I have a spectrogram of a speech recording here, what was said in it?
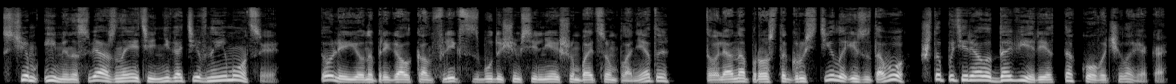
с чем именно связаны эти негативные эмоции. То ли ее напрягал конфликт с будущим сильнейшим бойцом планеты, то ли она просто грустила из-за того, что потеряла доверие такого человека.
